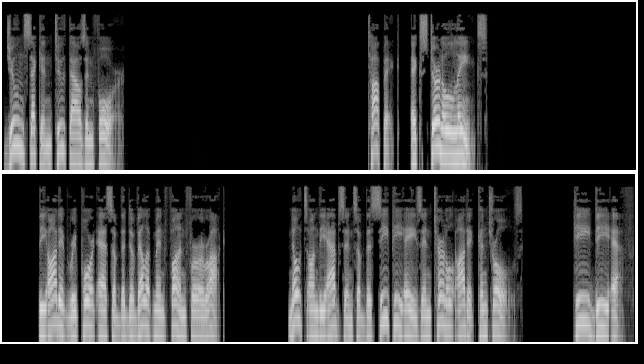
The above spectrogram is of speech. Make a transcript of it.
June 2, 2004 Topic: External links. The Audit Report S of the Development Fund for Iraq Notes on the absence of the CPA's internal audit controls. PDF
